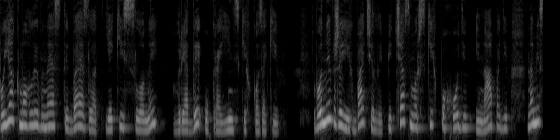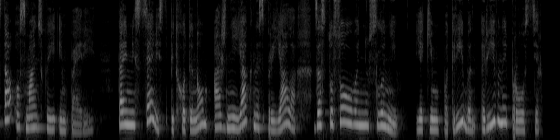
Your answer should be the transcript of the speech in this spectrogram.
бо як могли внести безлад якісь слони в ряди українських козаків. Вони вже їх бачили під час морських походів і нападів на міста Османської імперії. Та й місцевість під Хотином аж ніяк не сприяла застосовуванню слонів, яким потрібен рівний простір,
